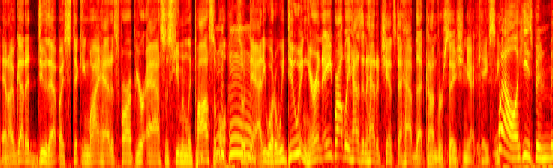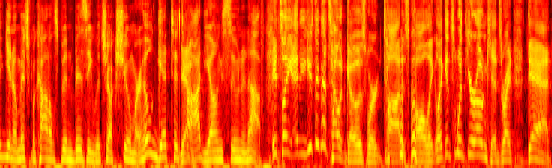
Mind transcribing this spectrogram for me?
And I've got to do that by sticking my head as far up your ass as humanly possible. so, Daddy, what are we doing here? And he probably hasn't had a chance to have that conversation yet, Casey. Well, he's been, you know, Mitch McConnell's been busy with Chuck Schumer. He'll get to Yeah. Todd Young soon enough. It's like, you think that's how it goes, where Todd is calling, like it's with your own kids, right? Dad,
